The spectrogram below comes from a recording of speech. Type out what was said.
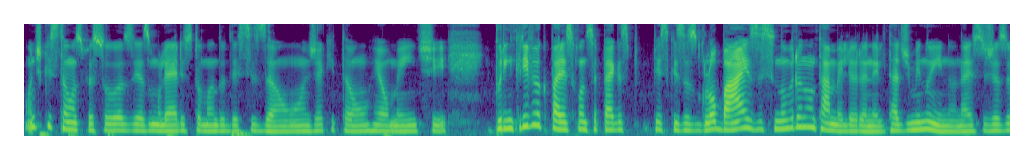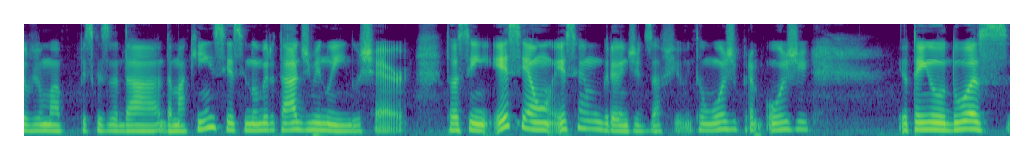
onde que estão as pessoas e as mulheres tomando decisão? Onde é que estão realmente? Por incrível que pareça, quando você pega as pesquisas globais, esse número não está melhorando, ele está diminuindo, né? Esses dias eu vi uma pesquisa da, da McKinsey, esse número está diminuindo o share. Então, assim, esse é um, esse é um grande desafio. Então, hoje, pra, hoje eu tenho duas,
